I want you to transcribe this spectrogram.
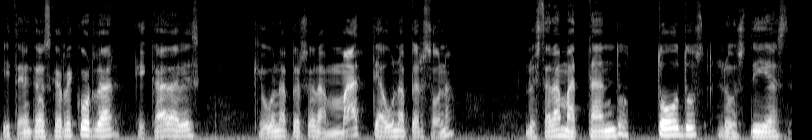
Y también tenemos que recordar que cada vez que una persona mate a una persona, lo estará matando todos los días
